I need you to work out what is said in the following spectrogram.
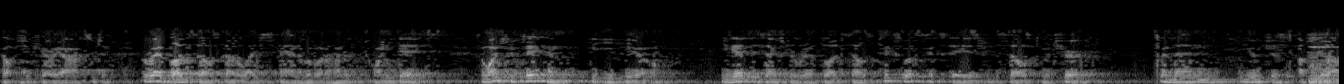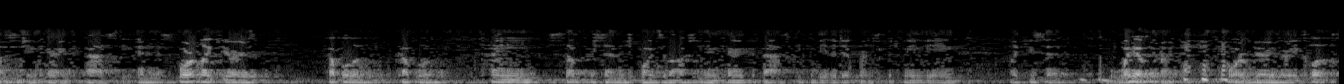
helps you carry oxygen. The red blood cells got a lifespan of about 120 days. So once you've taken the EPO, you get these extra red blood cells. It takes about six days for the cells to mature. And then you just up your oxygen carrying capacity. And in a sport like yours, a couple of a couple of tiny sub percentage points of oxygen carrying capacity can be the difference between being, like you said, way up front or very, very close.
